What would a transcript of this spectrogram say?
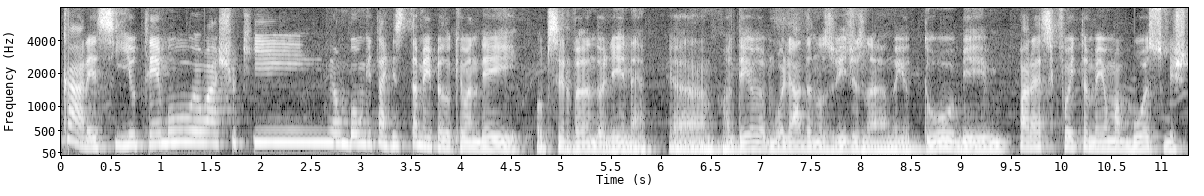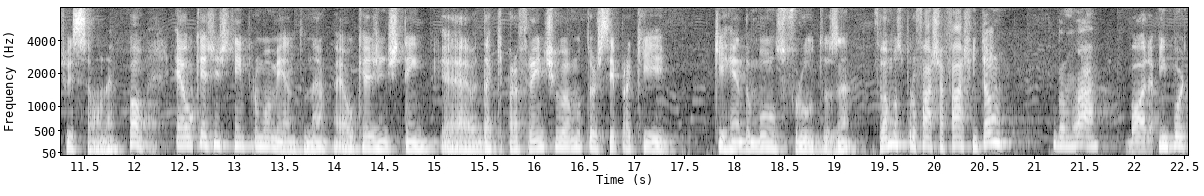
Cara, esse e o Temo, eu acho que é um bom guitarrista também, pelo que eu andei observando ali, né? Uh, andei uma olhada nos vídeos na, no YouTube. Parece que foi também uma boa substituição, né? Bom, é o que a gente tem pro momento, né? É o que a gente tem é, daqui para frente. Vamos torcer para que, que rendam bons frutos, né? Vamos pro faixa a faixa, então? Vamos lá. Bora. Import,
